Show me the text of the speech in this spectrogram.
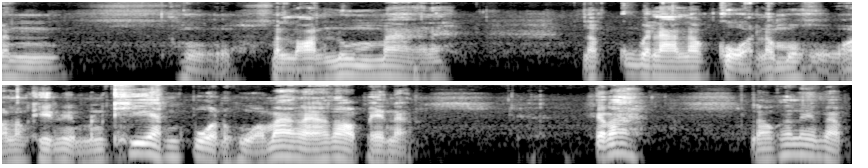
มันโหมันร้อนรุ่มมากนะแล้วเวลาเราโกรธเราโมโหเราคิดมันเครียดปวดหัวมากแล้วต่อเป็นอะใช่ปะเราก็เลยแบบ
